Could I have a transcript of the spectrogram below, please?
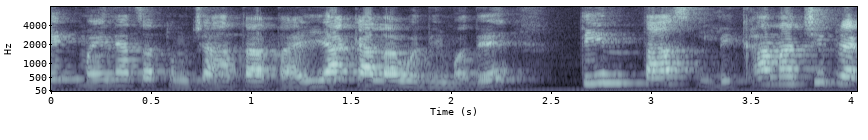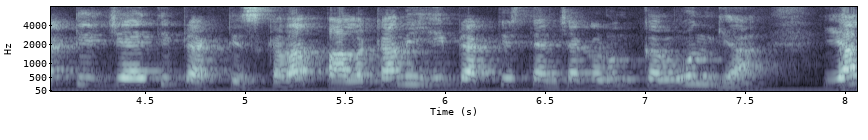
एक महिन्याचा तुमच्या हातात आहे या कालावधीमध्ये तीन तास लिखाणाची प्रॅक्टिस जी आहे ती प्रॅक्टिस करा. पालकांनी ही प्रॅक्टिस त्यांच्याकडून करवून घ्या. या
